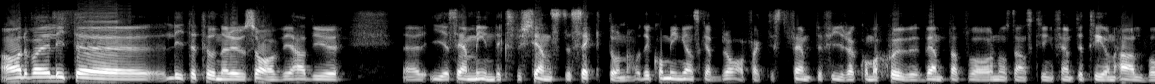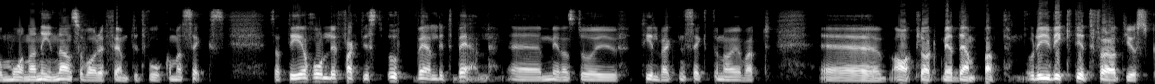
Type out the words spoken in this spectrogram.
Ja, det var ju lite, lite tunnare i USA. Vi hade ju ISM-index för tjänstesektorn och det kom in ganska bra faktiskt. 54,7 väntat var någonstans kring 53,5 och månaden innan så var det 52,6. Så att det håller faktiskt upp väldigt väl. Eh, Medan då ju tillverkningssektorn har ju varit eh, ja, klart mer dämpat. Och det är ju viktigt för att just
